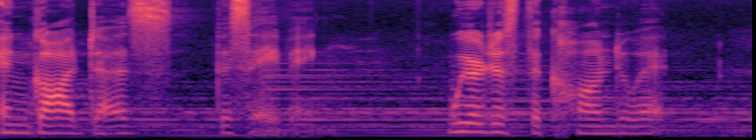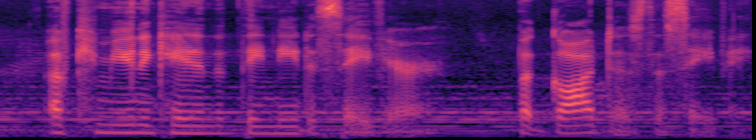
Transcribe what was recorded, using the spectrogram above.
and God does the saving. We are just the conduit of communicating that they need a Savior, but God does the saving.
